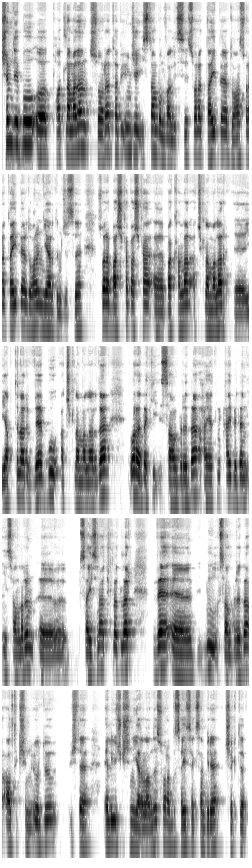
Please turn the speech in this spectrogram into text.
Şimdi bu e, patlamadan sonra tabii önce İstanbul valisi, sonra Tayyip Erdoğan, sonra Tayyip Erdoğan'ın yardımcısı, sonra başka başka e, bakanlar açıklamalar e, yaptılar ve bu açıklamalarda oradaki saldırıda hayatını kaybeden insanların sayısını açıkladılar ve bu saldırıda 6 kişinin öldüğü işte 53 kişinin yaralandığı sonra bu sayı 81'e çıktı.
